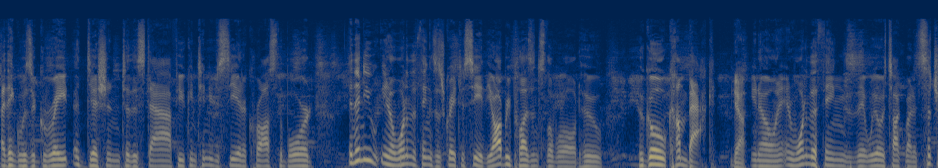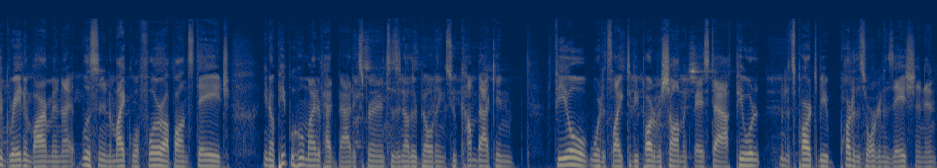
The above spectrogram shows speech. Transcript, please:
I think it was a great addition to the staff. You continue to see it across the board. And then you, you know, one of the things that's great to see the Aubrey Pleasants of the world who, who go come back. Yeah. You know, and, and one of the things that we always talk about, it's such a great environment. I listening to Mike LaFleur up on stage, you know, people who might have had bad experiences in other buildings who come back in, feel what it's like to be part of a Sean McVay staff, feel what it's part to be part of this organization. And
